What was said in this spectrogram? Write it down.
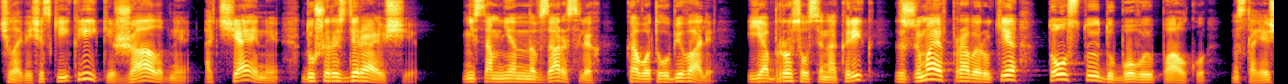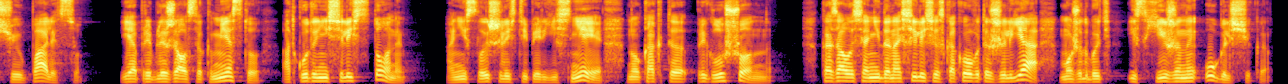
человеческие крики, жалобные, отчаянные, душераздирающие. Несомненно, в зарослях кого-то убивали, и я бросился на крик, сжимая в правой руке толстую дубовую палку, настоящую палицу. Я приближался к месту, откуда неслись стоны. Они слышались теперь яснее, но как-то приглушенно. Казалось, они доносились из какого-то жилья, может быть, из хижины угольщика.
